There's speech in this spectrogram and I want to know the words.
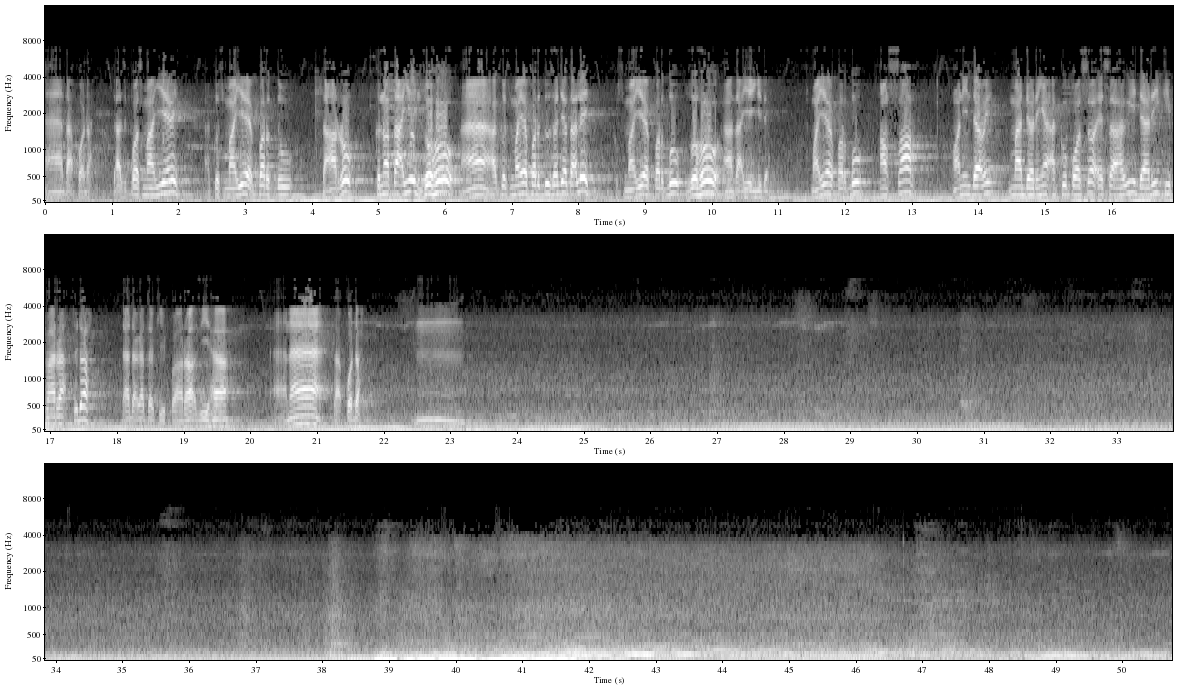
ha, tak apa dah tak sepuas semaya aku semaya fardu. Ta'aruf kena takyin zuhur. Ha aku semaya fardu saja tak leh aku semaya fardu zuhur. Ha takyin kita. Semaya fardu asar. Ha ni dawi mada dengan aku puasa esok hari dari kifarat sudah. Tak ada kata kifarat ziha ha nah. Tak apa dah. Hmm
